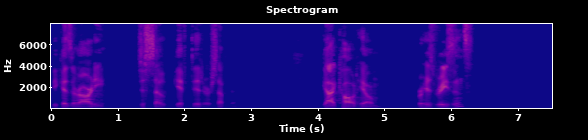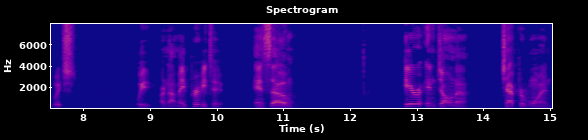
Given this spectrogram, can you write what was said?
because they're already just so gifted or something. God called him for his reasons, which we are not made privy to. And so, here in Jonah chapter 1,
